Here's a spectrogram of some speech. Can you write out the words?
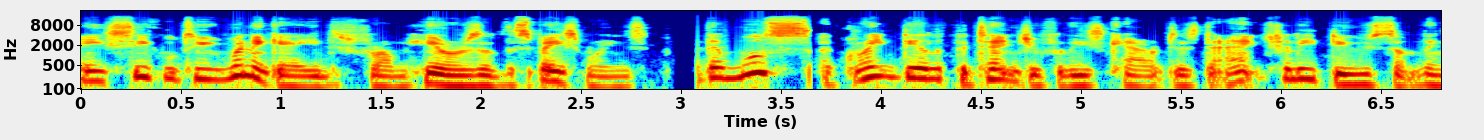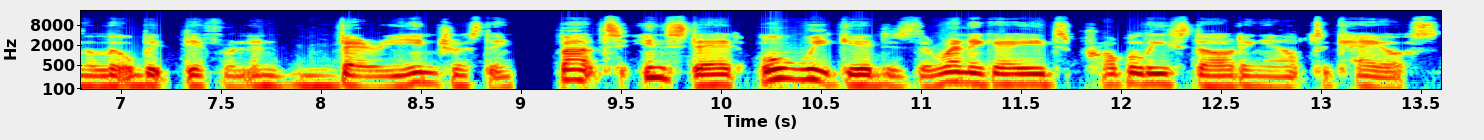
A sequel to Renegades from Heroes of the Space Marines. There was a great deal of potential for these characters to actually do something a little bit different and very interesting. But instead, all we get is the Renegades probably starting out to chaos.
